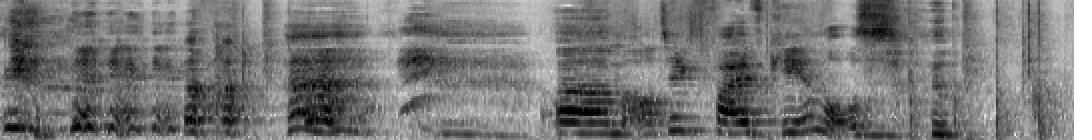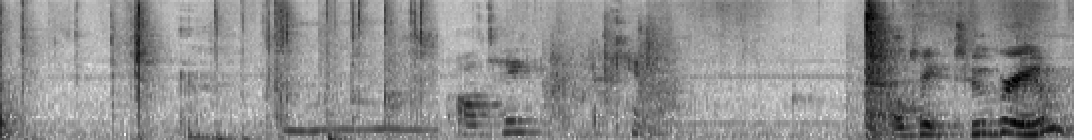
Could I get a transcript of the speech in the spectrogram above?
Um, I'll take five camels. I'll take a camel. I'll take two gram.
